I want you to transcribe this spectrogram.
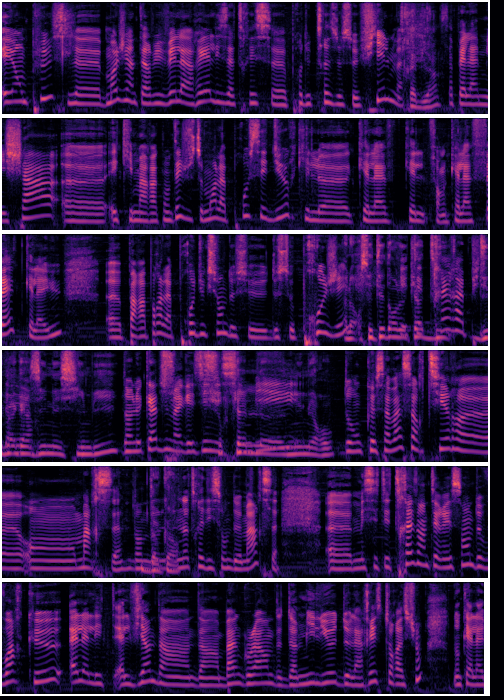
Et en plus, le, moi j'ai interviewé la réalisatrice, euh, productrice de ce film, Très bien. qui s'appelle Amisha, euh, et qui m'a raconté justement la procédure qu'elle a, qu'elle, faite, qu'elle a eue par rapport à la production de ce, de ce projet. Alors, c'était dans le cadre très du, rapide, du d'ailleurs. magazine Essimbi. dans le cadre du magazine Sur quel numéro? Donc ça va sortir en mars, dans, notre édition de mars. Mais c'était très intéressant de voir que elle, elle, est- elle vient d'un background, d'un milieu de la restauration. Donc elle, a-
